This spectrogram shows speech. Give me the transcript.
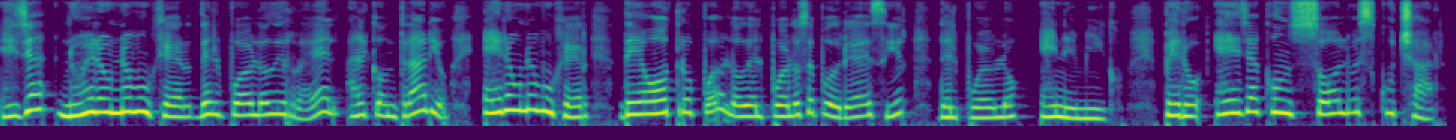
Ella no era una mujer del pueblo de Israel, al contrario, era una mujer de otro pueblo, del pueblo se podría decir, del pueblo enemigo. Pero ella con solo escuchar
